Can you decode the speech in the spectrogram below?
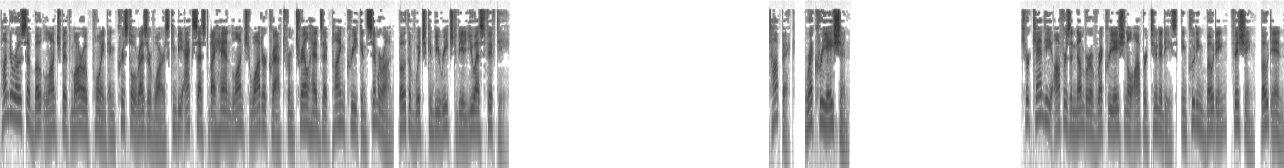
Ponderosa Boat Launch both Morrow Point and Crystal Reservoirs can be accessed by hand-launched watercraft from trailheads at Pine Creek and Cimarron, both of which can be reached via US 50. Recreation Curecanti offers a number of recreational opportunities, including boating, fishing, boat-in,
